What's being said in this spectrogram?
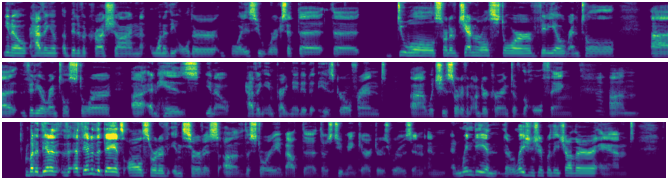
you know having a, a, bit of a crush on one of the older boys who works at the the dual sort of general store video rental uh video rental store uh and his you know having impregnated his girlfriend uh which is sort of an undercurrent of the whole thing mm-hmm. um but at the end of the, at the end of the day it's all sort of in service of the story about the those two main characters rose and and, and windy and their relationship with each other and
